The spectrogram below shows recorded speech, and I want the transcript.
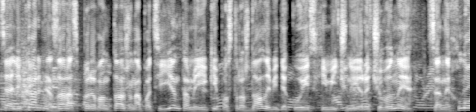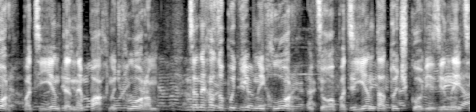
Ця лікарня зараз перевантажена пацієнтами, які постраждали від якоїсь хімічної речовини. Це не хлор. Пацієнти не пахнуть хлором. Це не газоподібний хлор. У цього пацієнта точкові зіниці.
